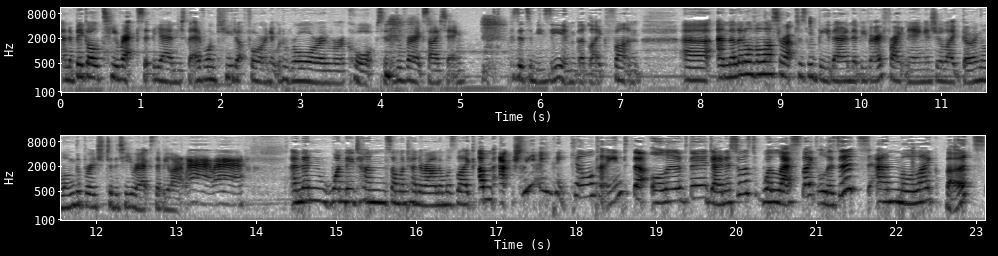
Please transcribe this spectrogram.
and a big old T Rex at the end that everyone queued up for, and it would roar over a corpse. It was all very exciting because it's a museum, but like fun. Uh, and the little velociraptors would be there, and they'd be very frightening as you're like going along the bridge to the T Rex. They'd be like, wah, wah. And then one day, turn, someone turned around and was like, um, actually, I think you'll find that all of the dinosaurs were less like lizards and more like birds.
